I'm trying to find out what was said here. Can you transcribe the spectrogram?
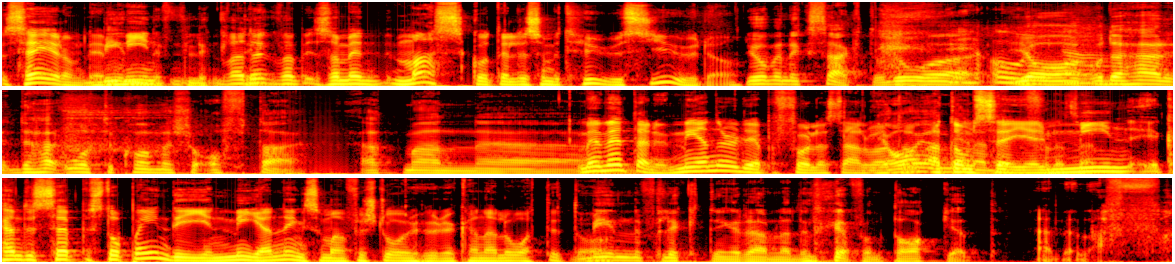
Säger de det? Min flykting. vad, vad, som en maskot eller som ett husdjur då? Jo men exakt, och, då, Eh, ja, ja. och det, här, det här återkommer så ofta. Att man... Eh, Men vänta nu, menar du det på fullaste allvar? Ja, att, de säger min... Kan du stoppa in det i en mening så man förstår hur det kan ha låtit då? Min flykting ramlade ner från taket. Nej men vad fan.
